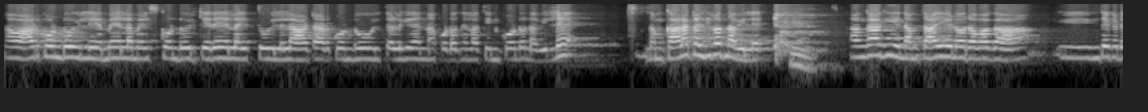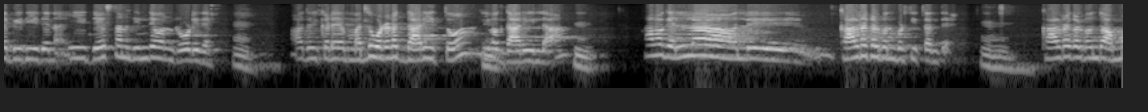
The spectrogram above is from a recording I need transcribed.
ನಾವು ಆಡ್ಕೊಂಡು ಇಲ್ಲಿ ಎಮ್ಮೆ ಎಲ್ಲ ಮೇಯಿಸ್ಕೊಂಡು ಇಲ್ಲಿ ಕೆರೆ ಎಲ್ಲ ಇತ್ತು ಇಲ್ಲೆಲ್ಲ ಆಟ ಆಡ್ಕೊಂಡು ಇಲ್ಲಿ ತಳಿಗೆ ಅನ್ನ ಕೊಡೋದನ್ನೆಲ್ಲ ತಿನ್ಕೊಂಡು ನಾವಿಲ್ಲೇ. ನಮ್ ಕಾಲ ಕಳ್ದಿರೋದು ನಾವಿಲ್ಲೇ. ಹಂಗಾಗಿ ನಮ್ ತಾಯಿ ಹೇಳೋರು ಅವಾಗ ಈ ಹಿಂದೆ ಕಡೆ ಬೀದಿ ಇದೆ ನ- ಈ ದೇವಸ್ಥಾನದ ಹಿಂದೆ ಒಂದ್ ರೋಡ್ ಇದೆ. ಅದು ಈ ಕಡೆ ಮೊದ್ಲು ಓಡಾಡಕ್ ದಾರಿ ಇತ್ತು ಇವಾಗ ದಾರಿ ಇಲ್ಲ. ಅವಾಗ ಎಲ್ಲ ಅಲ್ಲಿ ಕಾಲ್ರಗಳು ಬಂದ್ಬಿಡ್ತಿತ್ತಂತೆ ಕಾಲರಗಳು ಬಂದು ಅಮ್ಮ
